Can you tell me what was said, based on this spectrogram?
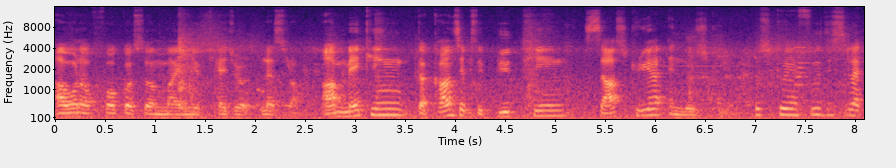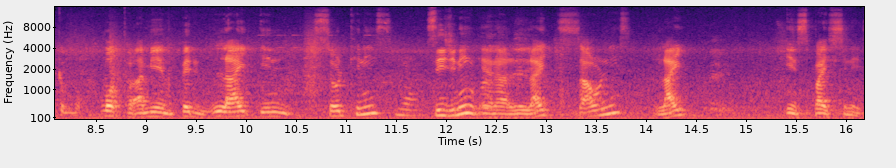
I want to focus on my new casual restaurant. I'm making the concept is between South Korea and North Korea. North Korean food is like water. I mean, very light in saltiness, Yeah. seasoning, and a light sourness, light in spiciness.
